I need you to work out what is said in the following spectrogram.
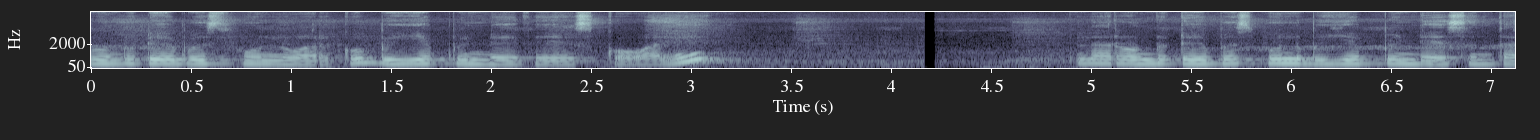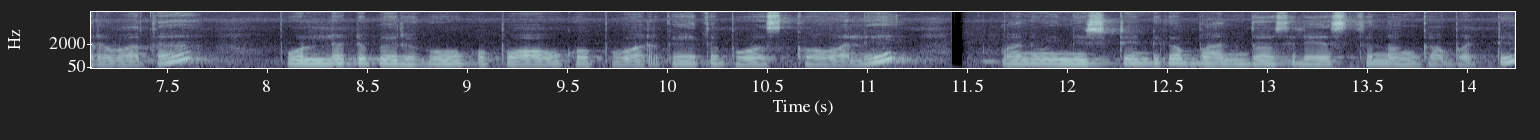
రెండు టేబుల్ స్పూన్ల వరకు బియ్యం పిండి అయితే వేసుకోవాలి. ఇలా రెండు టేబుల్ స్పూన్లు బియ్యం పిండి వేసిన తర్వాత పుల్లటి పెరుగు ఒక పావు కప్పు వరకు అయితే పోసుకోవాలి. మనం ఇన్స్టెంట్గా బందోసలు వేస్తున్నాం కాబట్టి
